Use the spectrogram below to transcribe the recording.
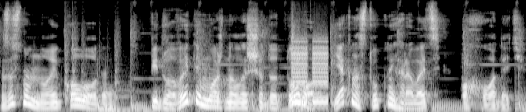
з основної колоди. Підловити можна лише до того, як наступний гравець походить.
